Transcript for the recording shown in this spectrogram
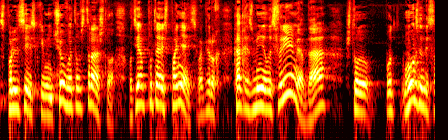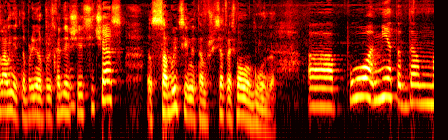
с полицейскими. Ничего в этом страшного. Вот я пытаюсь понять, во-первых, как изменилось время, да, что вот можно ли сравнить, например, происходящее сейчас с событиями там 68 -го года? А, по методам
